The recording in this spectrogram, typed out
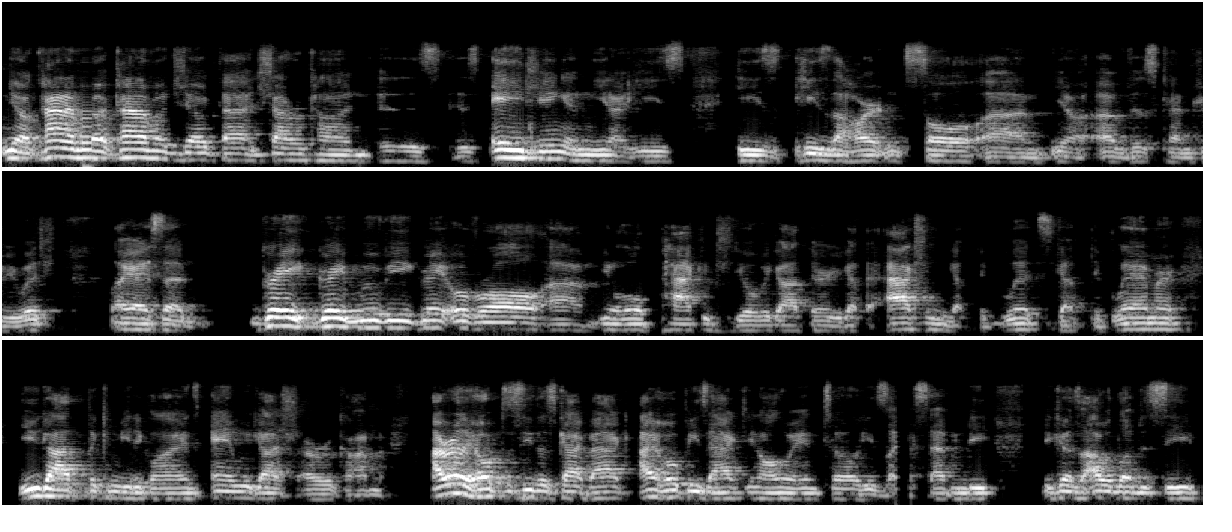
you know, kind of a kind of a joke that Shah Rukh Khan is is aging, and you know, he's he's he's the heart and soul, um, you know, of this country. Which, like I said, great, great movie, great overall, um, you know, little package deal we got there. You got the action, you got the glitz, you got the glamour, you got the comedic lines, and we got Shah Rukh Khan. I really hope to see this guy back. I hope he's acting all the way until he's like 70, because I would love to see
